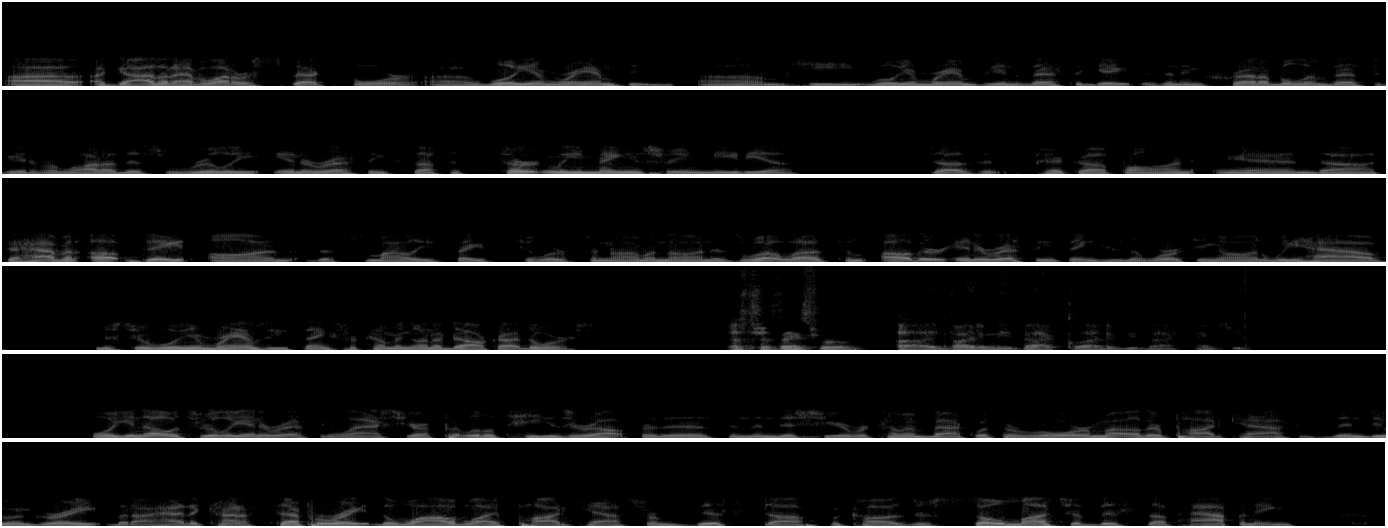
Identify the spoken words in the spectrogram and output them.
Uh, a guy that I have a lot of respect for, uh, William Ramsey. Um, he, William Ramsey Investigate, is an incredible investigator. A lot of this really interesting stuff that certainly mainstream media doesn't pick up on. And uh, to have an update on the smiley face killer phenomenon, as well as some other interesting things he's been working on, we have Mr. William Ramsey. Thanks for coming on to Dark Outdoors. Chester, thanks for uh, inviting me back. Glad to be back. Thank you. Well, you know, it's really interesting. Last year, I put a little teaser out for this, and then this year, we're coming back with a roar. My other podcast has been doing great, but I had to kind of separate the wildlife podcast from this stuff because there's so much of this stuff happening.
